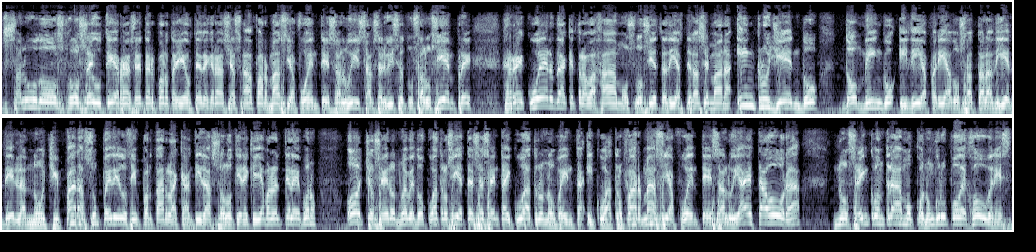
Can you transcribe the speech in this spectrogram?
Saludos, José Gutiérrez, este reporte llega a ustedes gracias a Farmacia Fuente San Luis, al servicio de tu salud siempre. Recuerda que trabajamos los siete días de la semana, incluyendo domingo y día feriados hasta las 10 de la noche. Para su pedido, sin importar la cantidad, solo tiene que llamar al teléfono 809-247-6494. Farmacia Fuente San Luis. A esta hora nos encontramos con un grupo de jóvenes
